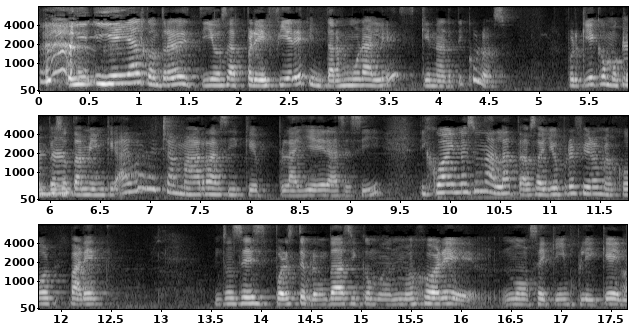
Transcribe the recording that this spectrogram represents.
y, y ella al contrario de ti, o sea, prefiere pintar murales que en artículos. Porque ella como que empezó también que, ay, bueno, chamarras y que playeras y así. Dijo, ay, no es una lata, o sea, yo prefiero mejor pared. Entonces, por eso te preguntaba así como, a lo mejor, eh, no sé qué implique el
